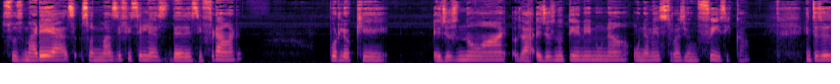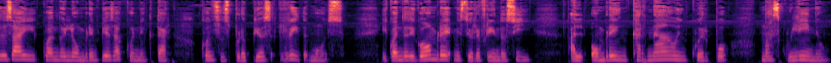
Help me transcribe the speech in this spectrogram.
sus mareas son más difíciles de descifrar por lo que ellos no hay, o sea, ellos no tienen una, una menstruación física. Entonces es ahí cuando el hombre empieza a conectar con sus propios ritmos. Y cuando digo hombre, me estoy refiriendo, sí, al hombre encarnado en cuerpo masculino,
